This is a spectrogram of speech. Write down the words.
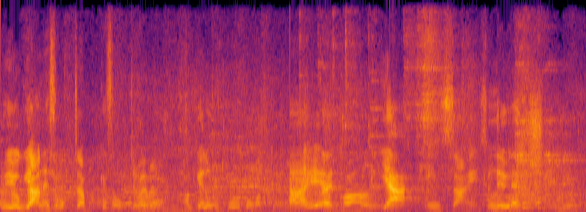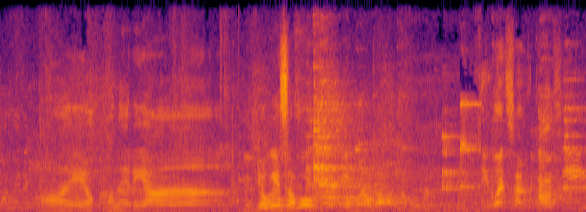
우리 여기 안에서 먹자 밖에서 먹지 말고. 밖에 너무 더울 것 같아. 아 에어컨. Yeah. 인사이드 근데 시원해 아 에어컨 에리야. 여기서 먹고 Do you want some coffee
